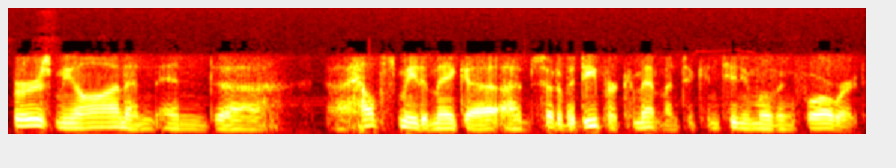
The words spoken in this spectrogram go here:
spurs me on and and uh, uh, helps me to make a, a sort of a deeper commitment to continue moving forward.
